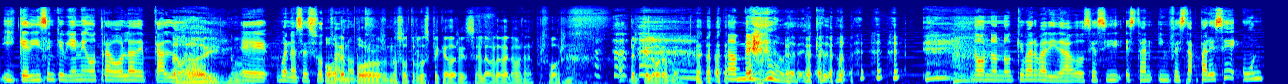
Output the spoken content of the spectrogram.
y que dicen que viene otra ola de calor. Ay, no. Eh, bueno, esa es otra Oren nota. por nosotros los pecadores a la hora de la hora, por favor. Del lo amén. Amén, la hora del calor. No, no, no, qué barbaridad. O sea, sí están infestados. Parece un.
